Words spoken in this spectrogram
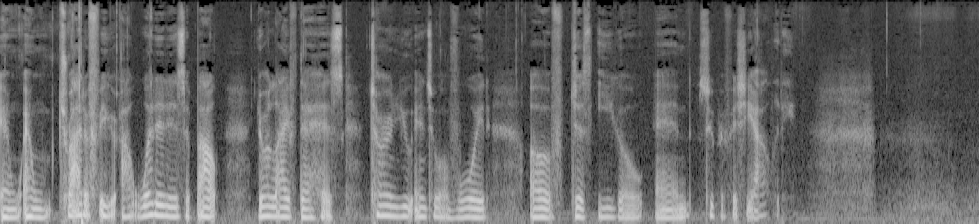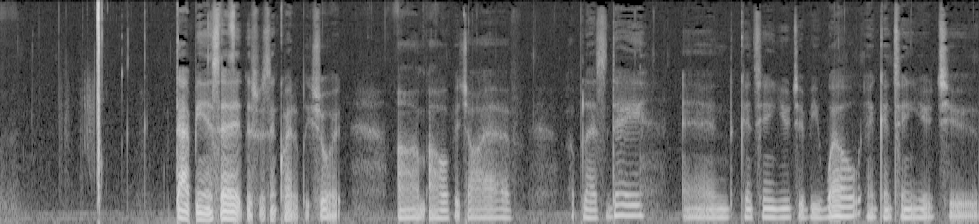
and, and try to figure out what it is about your life that has turned you into a void of just ego and superficiality. That being said, this was incredibly short. Um, I hope that y'all have a blessed day and continue to be well and continue to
